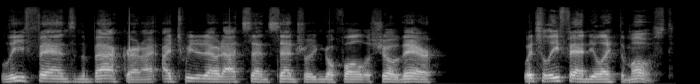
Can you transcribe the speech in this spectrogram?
Leaf fans in the background, I, I tweeted out at Sens Central. You can go follow the show there. Which Leaf fan do you like the most?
